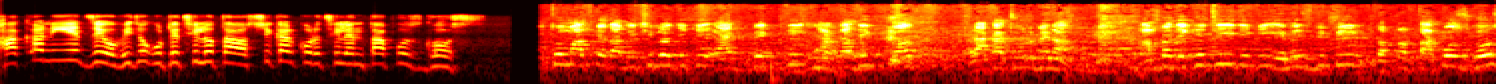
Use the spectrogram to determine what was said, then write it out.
থাকা নিয়ে যে অভিযোগ উঠেছিল তা অস্বীকার করেছিলেন তাপস ঘোষ। প্রথম আজকে দাবি ছিল যে কি এক ব্যক্তি একাধিক পদ রাখা চলবে না। আমরা দেখেছি যে কি এমএসবিপি ডক্টর তাপস ঘোষ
